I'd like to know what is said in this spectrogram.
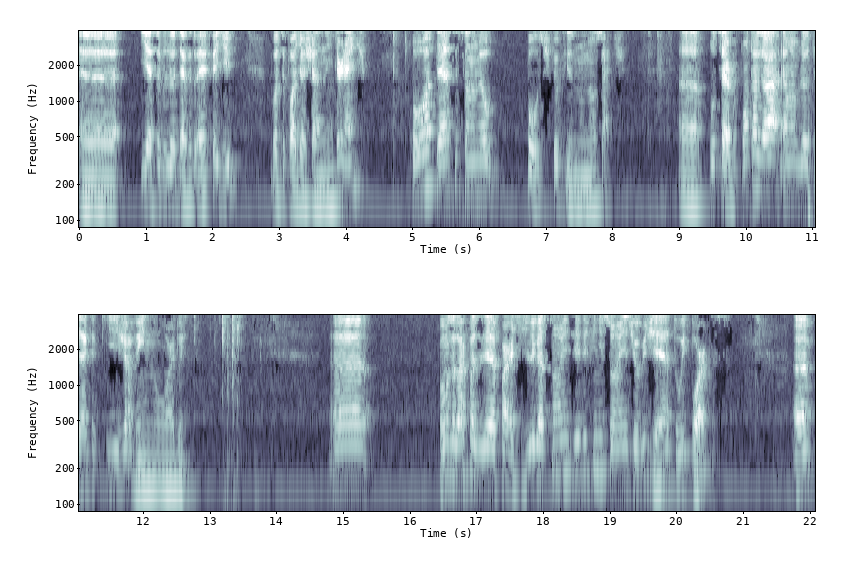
uh, e essa biblioteca do RFID você pode achar na internet ou até acessando o meu post que eu fiz no meu site. Uh, o server.h é uma biblioteca que já vem no Arduino. Uh, vamos agora fazer a parte de ligações e definições de objeto e portas. Uh,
